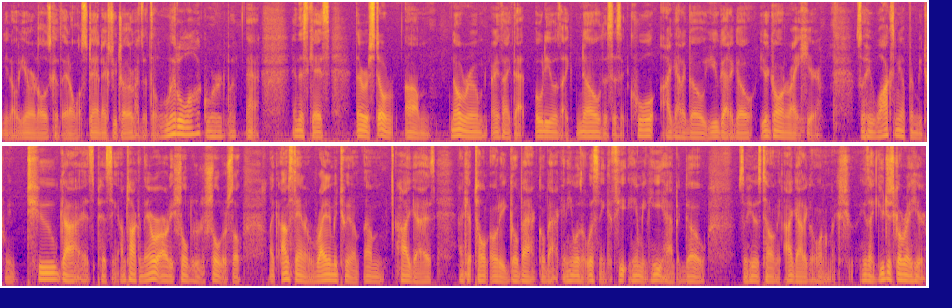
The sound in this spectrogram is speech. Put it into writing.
you know, urinals because they don't want to stand next to each other because it's a little awkward. But yeah, in this case, there was still um, no room or anything like that. Odie was like, "No, this isn't cool. I gotta go. You gotta go. You're going right here." So he walks me up in between two guys pissing. I'm talking they were already shoulder to shoulder. So like I'm standing right in between them. Um, hi guys. I kept telling Odie, go back, go back, and he wasn't listening because he, I mean, he had to go. So he was telling me, I gotta go, and I'm like, shoot. He's like, you just go right here.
